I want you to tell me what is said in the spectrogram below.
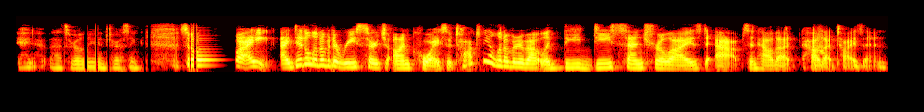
That's really interesting. So I, I did a little bit of research on Koii. So talk to me a little bit about like the decentralized apps and how that how that ties in.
